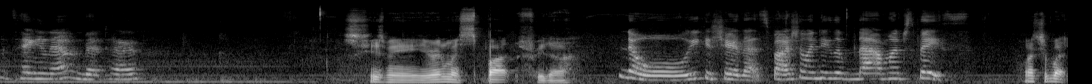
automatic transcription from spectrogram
It's hanging out in bedtime. Excuse me, you're in my spot, Frida. No, you can share that spot. She only takes up that much space. Watch your butt.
